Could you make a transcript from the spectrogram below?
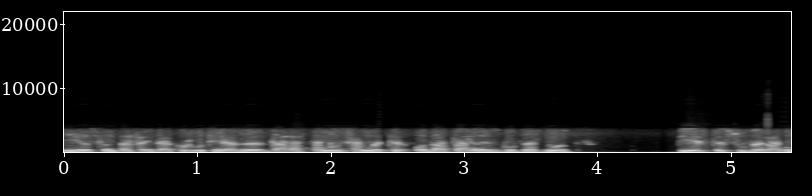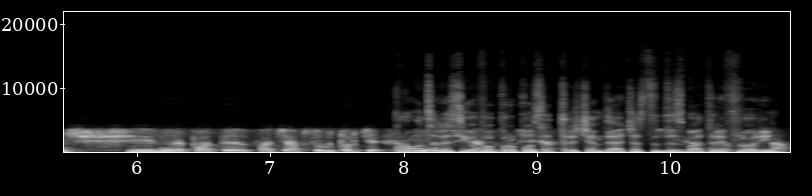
Eu sunt perfect de acord cu tine, dar asta nu înseamnă că odată ales guvernul, este suveran și ne poate face absolut orice. Am înțeles. Eu vă propun să trecem de această dezbatere, Florin. Da.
